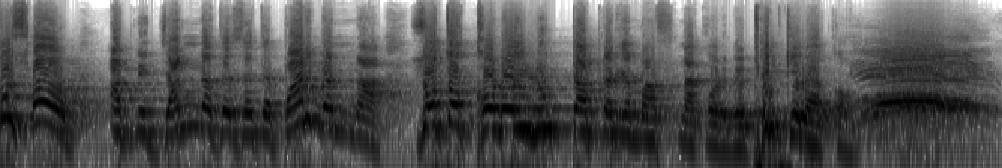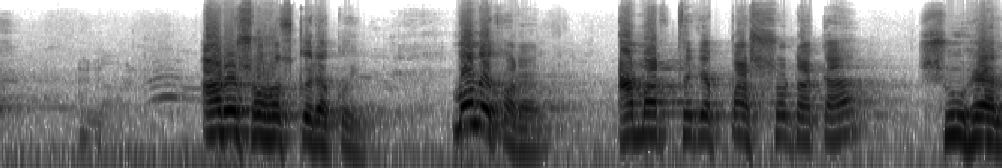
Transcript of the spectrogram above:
কসম, আপনি জান্নাতে যেতে পারবেন না, যতক্ষণ ওই লোকটা আপনাকে মাফ না করবে। ঠিক কিনা কম আরও সহজ করে কই। মনে করেন, আমার থেকে পাঁচশো টাকা সুহেল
